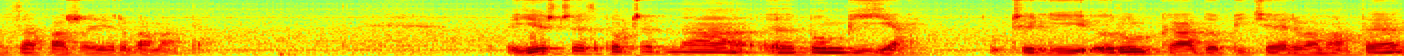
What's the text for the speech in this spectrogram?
e, zaparzę yerba mate. Jeszcze jest potrzebna e, bombija, czyli rurka do picia yerba mate,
